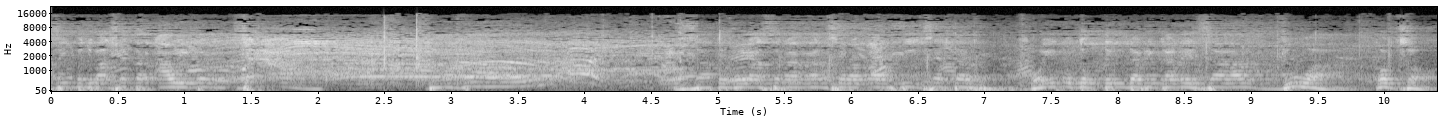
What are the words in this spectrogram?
Masih mencoba setter Awi gagal satu bola serangan seorang Alfi setter poin untuk tim dari Ganesha dua kosong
